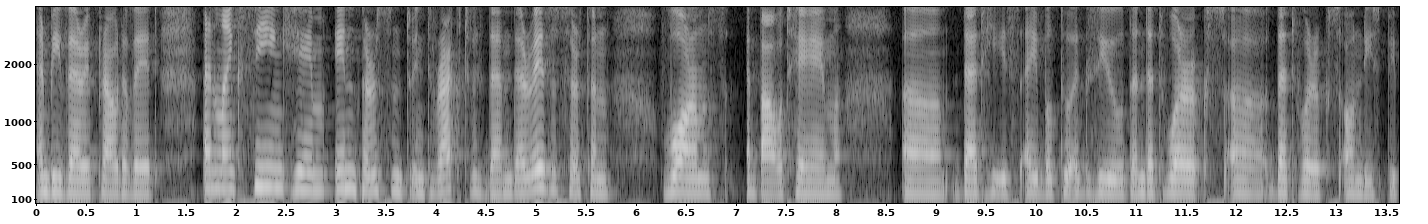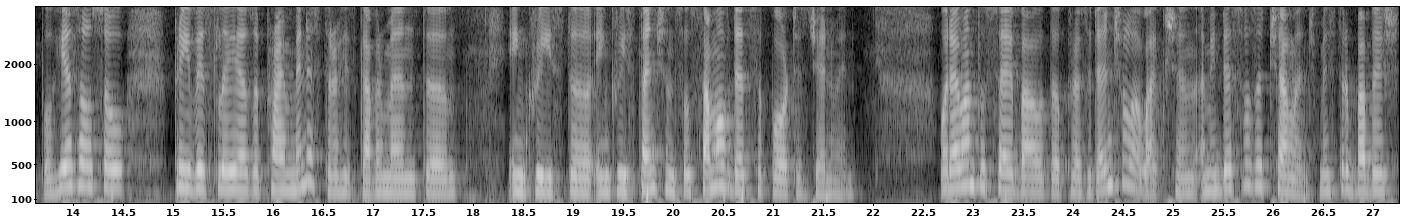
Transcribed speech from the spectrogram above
and be very proud of it. And like seeing him in person to interact with them, there is a certain warmth about him uh, that he is able to exude and that works uh, that works on these people. He has also previously, as a prime minister, his government um, increased uh, increased pension. So some of that support is genuine. What I want to say about the presidential election, I mean, this was a challenge. Mr. Babiš,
